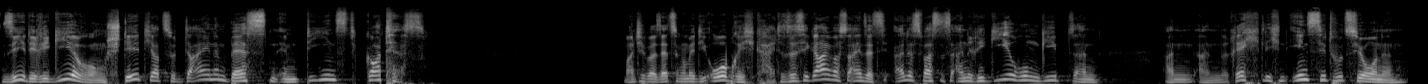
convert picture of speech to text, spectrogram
Sieh, die Regierung steht ja zu deinem Besten im Dienst Gottes. Manche Übersetzungen haben mit die Obrigkeit. Es ist egal, was du einsetzt. Alles, was es an Regierungen gibt, an, an, an rechtlichen Institutionen,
